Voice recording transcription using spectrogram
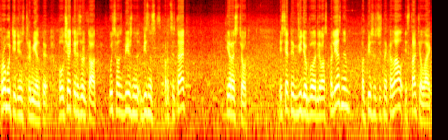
Пробуйте эти инструменты, получайте результат. Пусть ваш бизнес, бизнес процветает и растет. Если это видео было для вас полезным, подписывайтесь на канал и ставьте лайк.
